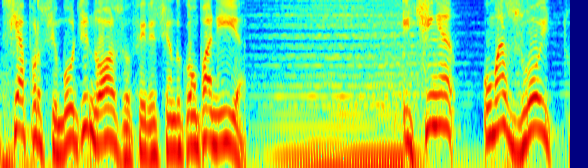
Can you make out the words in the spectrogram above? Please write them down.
se aproximou de nós oferecendo companhia. E tinha umas oito,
